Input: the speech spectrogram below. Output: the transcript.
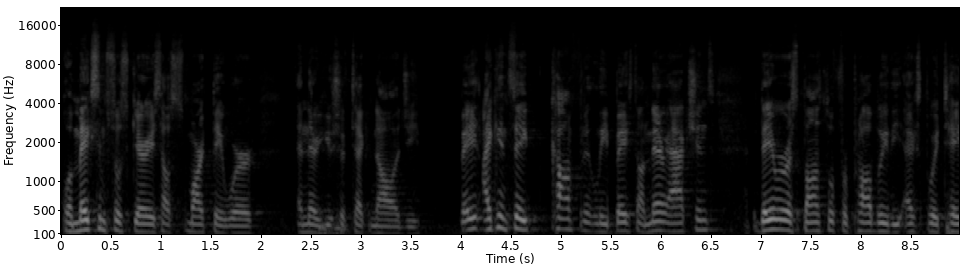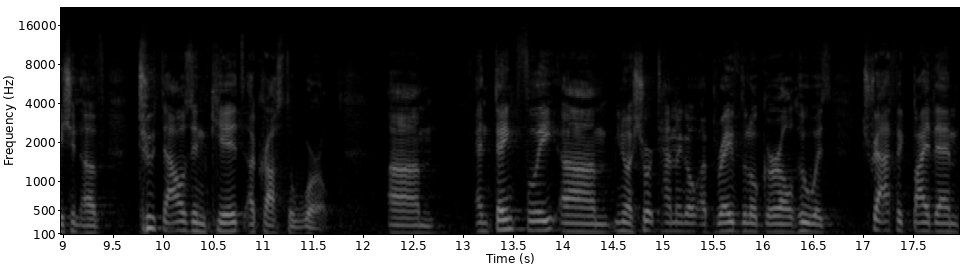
what makes them so scary is how smart they were and their use of technology. I can say confidently, based on their actions, they were responsible for probably the exploitation of 2,000 kids across the world. Um, and thankfully, um, you know, a short time ago, a brave little girl who was trafficked by them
